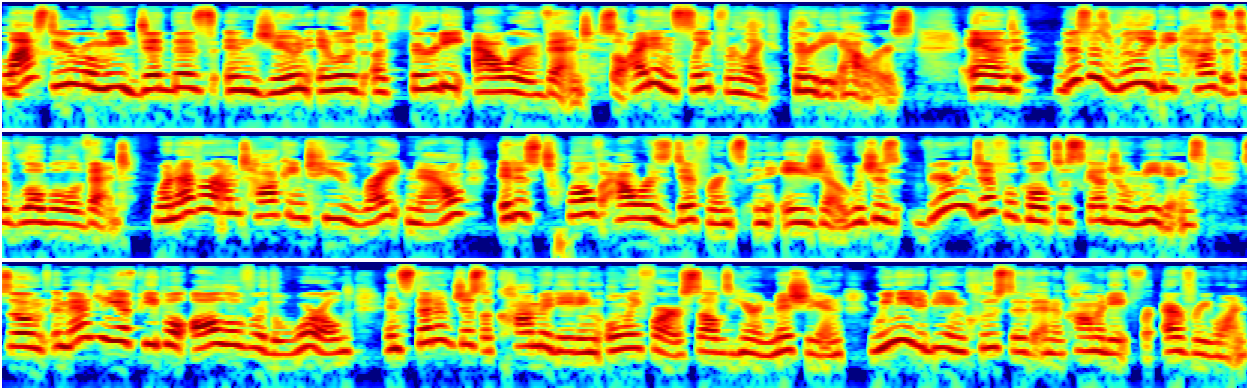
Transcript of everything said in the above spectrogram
Last year, when we did this in June, it was a 30 hour event. So I didn't sleep for like 30 hours. And this is really because it's a global event. Whenever I'm talking to you right now, it is 12 hours difference in Asia, which is very difficult to schedule meetings. So imagine you have people all over the world. Instead of just accommodating only for ourselves here in Michigan, we need to be inclusive and accommodate for everyone.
